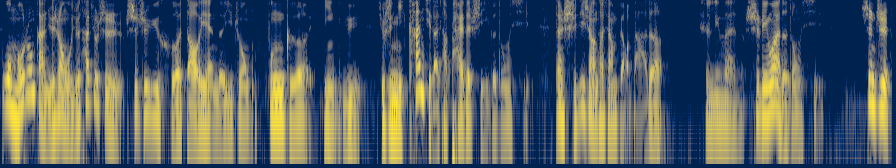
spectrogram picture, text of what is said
我某种感觉上，我觉得他就是失之愈合导演的一种风格隐喻，就是你看起来他拍的是一个东西，但实际上他想表达的是另外的，是另外的东西，甚至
